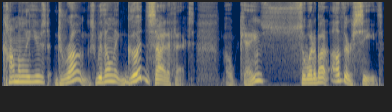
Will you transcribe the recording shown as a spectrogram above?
commonly used drugs, with only good side effects. OK, so what about other seeds?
